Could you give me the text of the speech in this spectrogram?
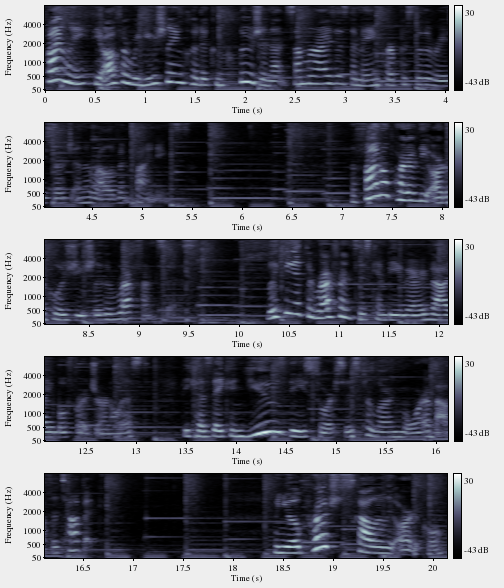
Finally, the author will usually include a conclusion that summarizes the main purpose of the research and the relevant findings. The final part of the article is usually the references. Looking at the references can be very valuable for a journalist because they can use these sources to learn more about the topic. When you approach a scholarly article,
